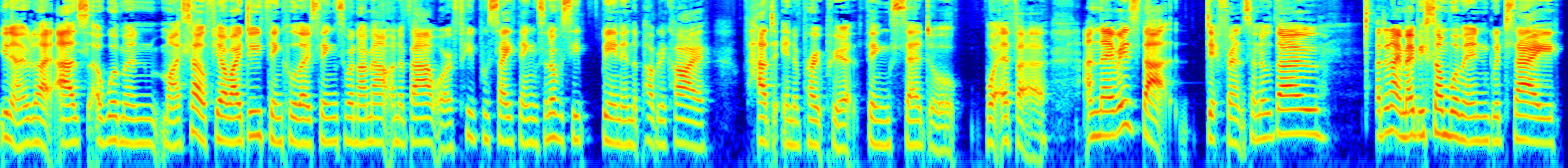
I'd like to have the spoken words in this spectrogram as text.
you know, like as a woman myself, yeah, I do think all those things when I'm out and about, or if people say things, and obviously being in the public eye, I've had inappropriate things said or whatever. And there is that difference. And although, I don't know, maybe some women would say,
